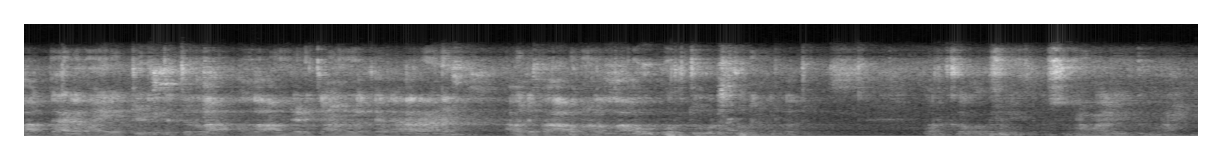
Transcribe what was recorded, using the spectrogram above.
വാഗ്ദാനമായി ഏറ്റെടുത്തിട്ടുള്ള അള്ളാഹുവിന്റെ അടുക്കാനുള്ള കരാറാണ് അവന്റെ പാപങ്ങൾ അള്ളാഹു പുറത്തു കൊടുക്കും എന്നുള്ളത്. അസ്സാം വലൈക്കും വാഹമത്തുള്ള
